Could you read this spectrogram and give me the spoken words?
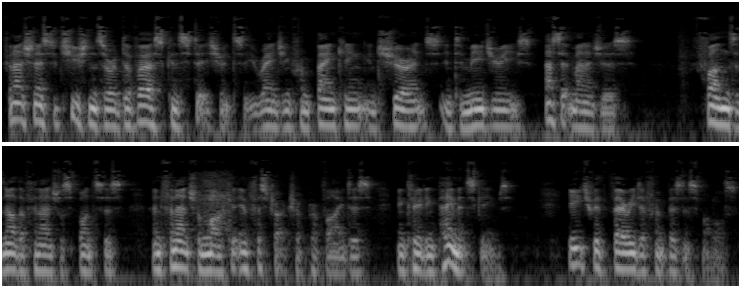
Financial institutions are a diverse constituency ranging from banking, insurance, intermediaries, asset managers, funds and other financial sponsors, and financial market infrastructure providers, including payment schemes, each with very different business models.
